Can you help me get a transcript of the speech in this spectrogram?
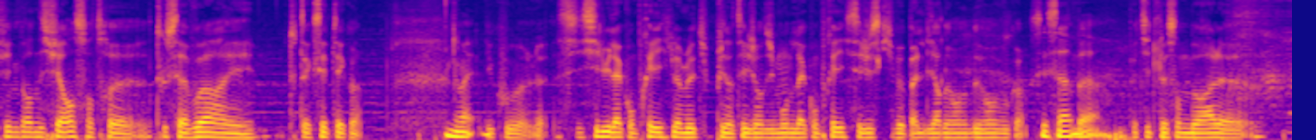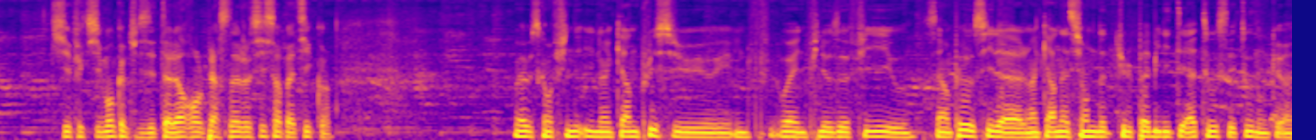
Fait une grande différence entre euh, tout savoir et tout accepter, quoi. Ouais. Du coup, euh, le- si, si lui l'a compris, l'homme le plus intelligent du monde l'a compris, c'est juste qu'il veut pas le dire devant, devant vous, quoi. C'est ça, bah. Petite leçon de morale euh, qui, effectivement, comme tu disais tout à l'heure, rend le personnage aussi sympathique, quoi. Ouais, parce qu'en fin, il incarne plus une, ouais, une philosophie. Ou... C'est un peu aussi l'incarnation de notre culpabilité à tous et tout. Donc, euh,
